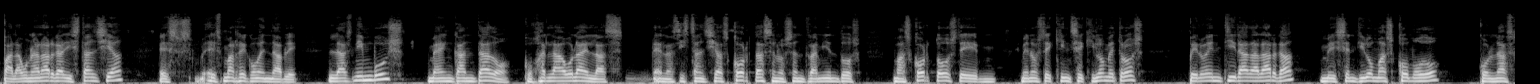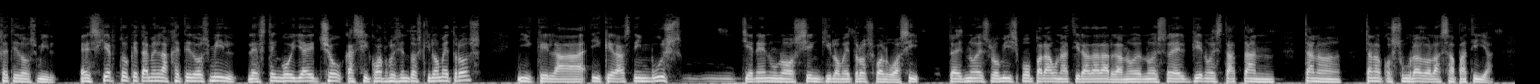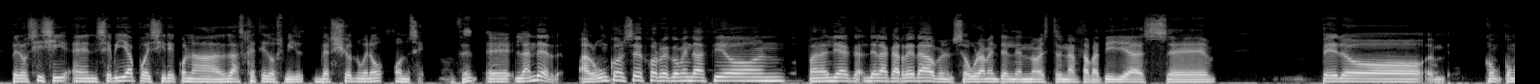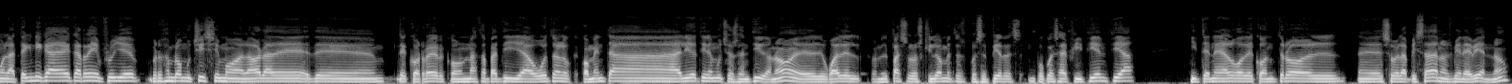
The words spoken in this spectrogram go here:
para una larga distancia es, más recomendable. Las Nimbus me ha encantado cogerla ahora en las, en las distancias cortas, en los entrenamientos más cortos de menos de 15 kilómetros, pero en tirada larga me he sentido más cómodo con las GT2000. Es cierto que también la GT2000 les tengo ya hecho casi 400 kilómetros y que y que las Nimbus mm, tienen unos 100 kilómetros o algo así. Entonces no es lo mismo para una tirada larga, no, no es el pie no está tan tan tan acostumbrado a la zapatilla. Pero sí, sí, en Sevilla pues iré con la- las GT2000, versión número 11. Eh, Lander, ¿algún consejo, recomendación para el día de la carrera? Seguramente el de no estrenar zapatillas, eh, pero com- como la técnica de carrera influye, por ejemplo, muchísimo a la hora de correr con una zapatilla u otra, lo que comenta Lío tiene mucho sentido, ¿no? Eh, igual el- con el paso de los kilómetros pues se pierde un poco esa eficiencia y tener algo de control eh, sobre la pisada nos viene bien, ¿no?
